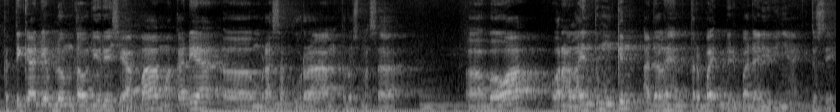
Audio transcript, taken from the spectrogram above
Ketika dia belum tahu diri siapa maka dia eh, merasa kurang terus masa eh, bahwa orang lain tuh mungkin adalah yang terbaik daripada dirinya gitu sih.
